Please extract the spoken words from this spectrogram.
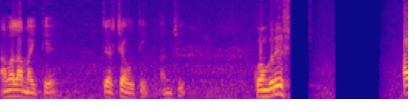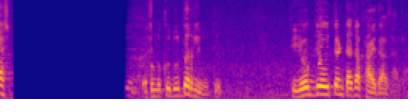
आम्हाला माहिती आहे चर्चा होती आमची काँग्रेस निवडणुकीत उतरली होती ती योग्य होती आणि त्याचा फायदा झाला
